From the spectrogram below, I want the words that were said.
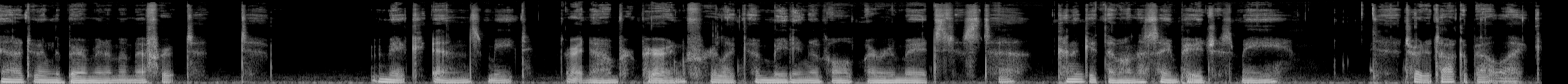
you know, doing the bare minimum effort to, to make ends meet. Right now, I'm preparing for like a meeting of all of my roommates just to kind of get them on the same page as me to try to talk about like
